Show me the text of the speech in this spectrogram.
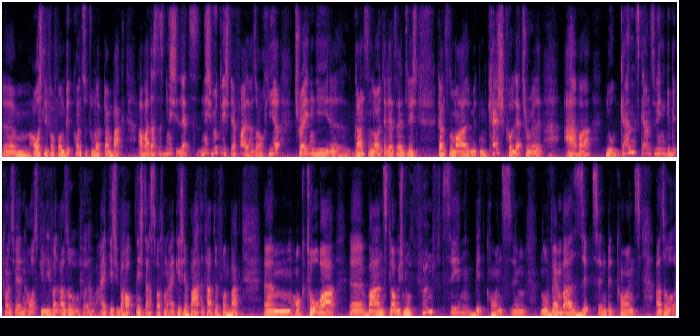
ähm, Auslieferung von Bitcoin zu tun hat beim Bugged, aber das ist nicht, letzt, nicht wirklich der Fall. Also auch hier traden die äh, ganzen Leute letztendlich ganz normal mit einem Cash Collateral, aber nur ganz, ganz wenige Bitcoins werden ausgeliefert. Also äh, eigentlich überhaupt nicht das, was man eigentlich erwartet hatte von Bug. Ähm, Oktober äh, waren es, glaube ich, nur 15 Bitcoins. Im November 17 Bitcoins. Also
